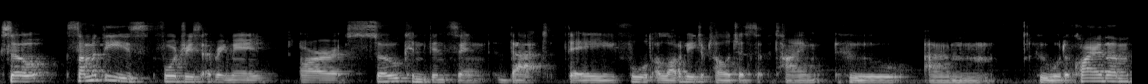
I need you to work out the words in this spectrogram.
So some of these forgeries that are being made are so convincing that they fooled a lot of Egyptologists at the time who um, who would acquire them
